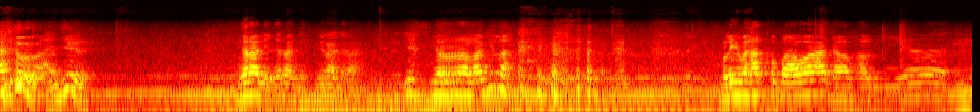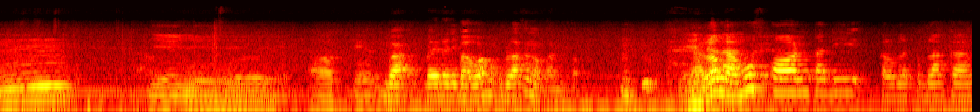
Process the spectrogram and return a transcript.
aduh anjir nyerah nih nyerah nih Nyerah, nyerah. ya nyerah lagi lah melihat ke bawah dalam hal dunia hmm iya iya iya. oke Mbak, bedanya bawah ke belakang apa? ya lo nggak move on tadi kalau melihat ke belakang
